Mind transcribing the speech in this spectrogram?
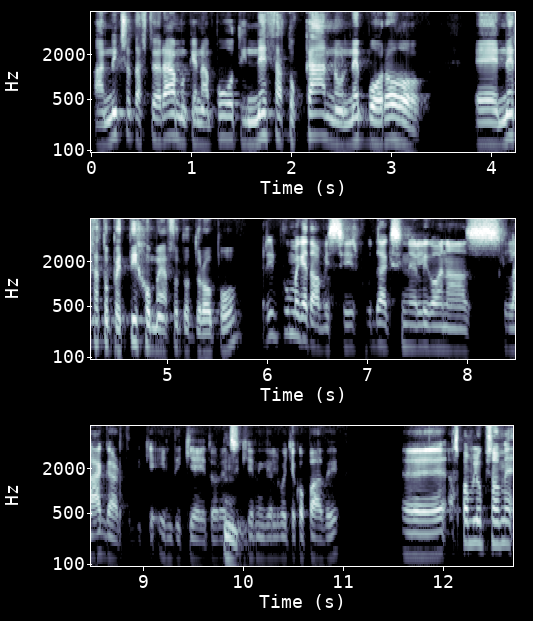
ανοίξω τα φτερά μου και να πω ότι ναι, θα το κάνω, ναι, μπορώ, ε, ναι, θα το πετύχω με αυτόν τον τρόπο. Πριν πούμε για τα VCs, που εντάξει είναι λίγο ένας laggard indicator, έτσι, mm. και είναι και λίγο και κοπάδι. Ε, Α πάμε λίγο πίσω. Με,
